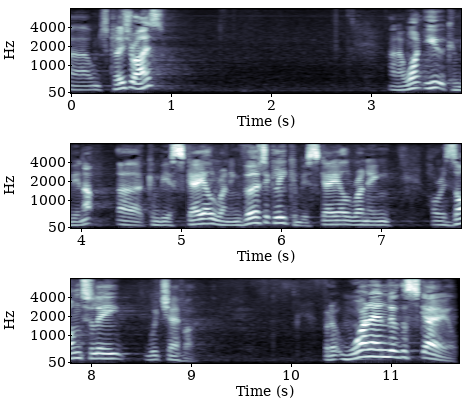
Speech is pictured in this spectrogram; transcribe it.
Uh, I want you to close your eyes. And I want you, it can be, an up, uh, can be a scale running vertically, can be a scale running horizontally, whichever. But at one end of the scale,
